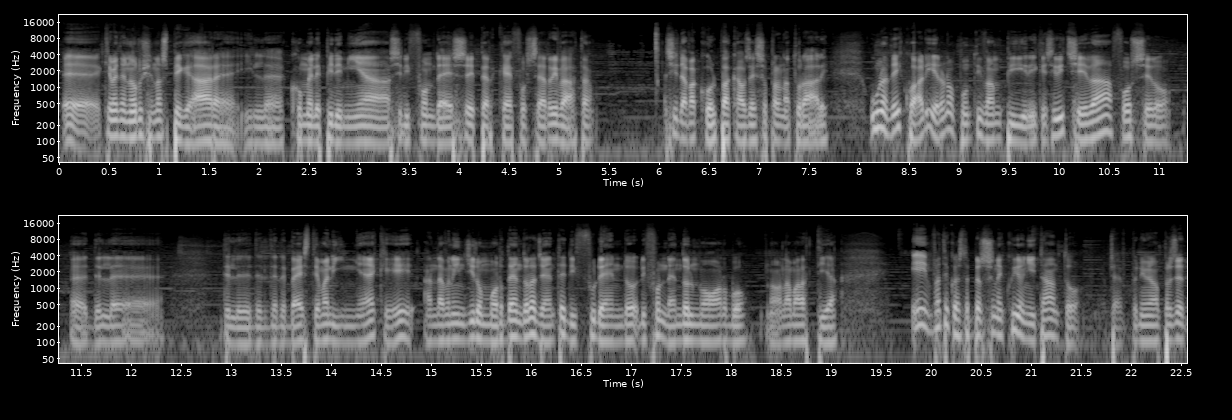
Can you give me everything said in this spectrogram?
Eh, chiaramente non riuscendo a spiegare il- come l'epidemia si diffondesse e perché fosse arrivata, si dava colpa a cause soprannaturali. Una dei quali erano appunto i vampiri, che si diceva fossero eh, delle, delle- delle- bestie maligne che andavano in giro mordendo la gente e diffondendo, diffondendo il morbo, no, la malattia. E infatti queste persone qui ogni tanto, cioè, venivano prese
